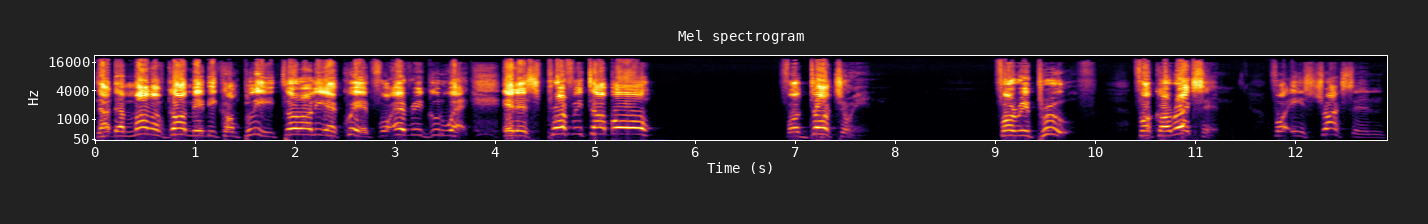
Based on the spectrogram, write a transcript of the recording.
that the man of God may be complete, thoroughly equipped for every good work. It is profitable for doctrine, for reproof, for correction, for instruction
